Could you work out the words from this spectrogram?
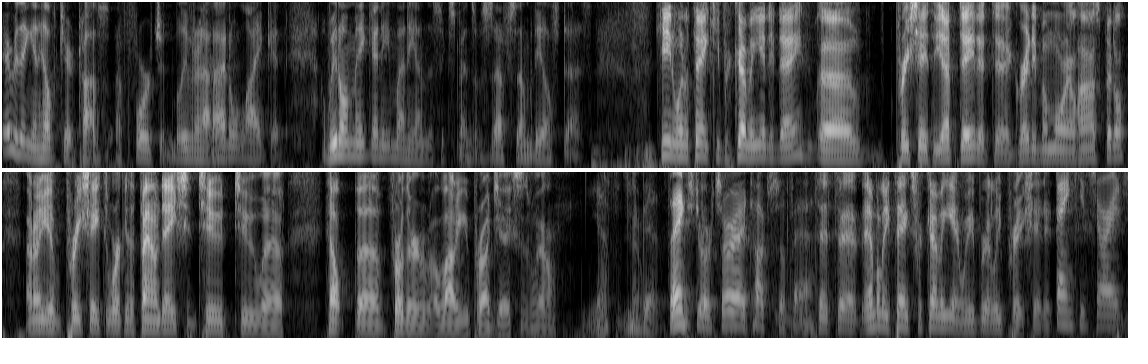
Everything in healthcare costs a fortune. Believe it or not, I don't like it. We don't make any money on this expensive stuff. Somebody else does. Kean, want to thank you for coming in today. Uh, appreciate the update at uh, Grady Memorial Hospital. I know you appreciate the work of the foundation too to uh, help uh, further a lot of your projects as well. Yeah, you bet. Thanks, George. Sorry I talked so fast. That's, uh, Emily, thanks for coming in. We really appreciate it. Thank you, George.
